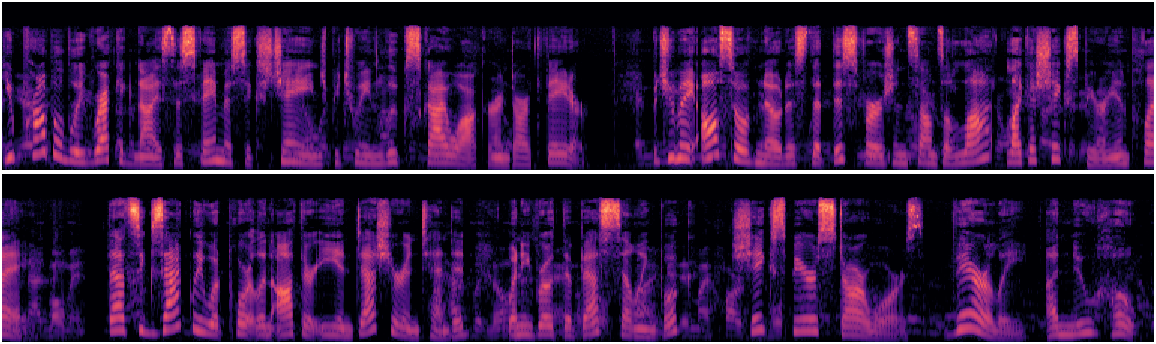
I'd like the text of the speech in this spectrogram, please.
you probably recognize this famous exchange between Luke Skywalker and Darth Vader. But you may also have noticed that this version sounds a lot like a Shakespearean play. That's exactly what Portland author Ian Doeschner intended when he wrote the best selling book, Shakespeare's Star Wars Verily, a New Hope.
